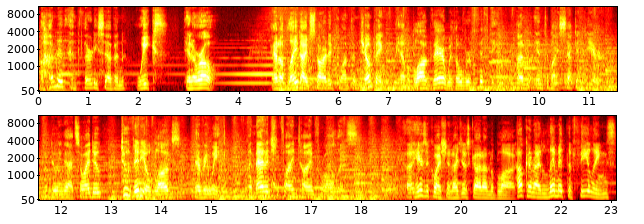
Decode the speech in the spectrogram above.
137 weeks in a row. And of late, I've started quantum jumping. We have a blog there with over 50. I'm into my second year of doing that. So I do two video blogs every week. I managed to find time for all this. Uh, here's a question I just got on the blog. How can I limit the feelings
